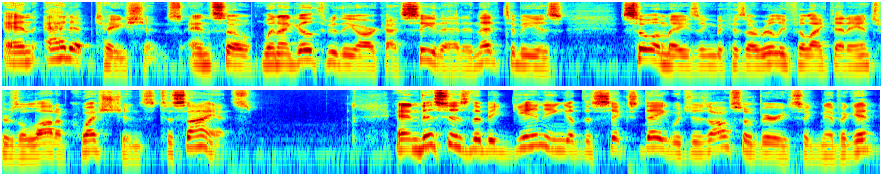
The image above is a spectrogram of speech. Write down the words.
and adaptations. And so when I go through the ark, I see that, and that to me is so amazing because I really feel like that answers a lot of questions to science. And this is the beginning of the sixth day, which is also very significant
